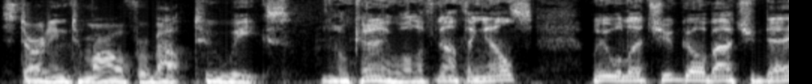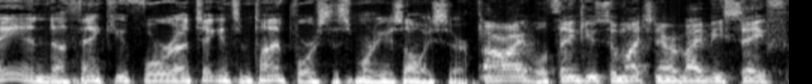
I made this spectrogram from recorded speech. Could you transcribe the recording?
starting tomorrow for about two weeks. Okay. Well, if nothing else, we will let you go about your day. And uh, thank you for uh, taking some time for us this morning, as always, sir. All right. Well, thank you so much, and everybody be safe.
